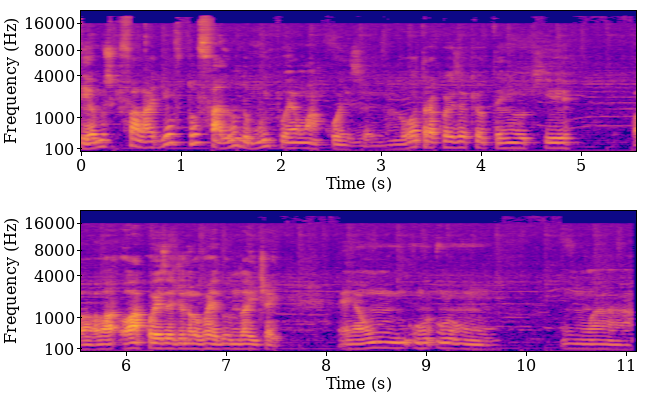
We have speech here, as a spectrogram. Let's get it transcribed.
temos que falar. E eu estou falando muito é uma coisa. Outra coisa que eu tenho que. Ó a coisa de novo redundante aí. É um, um, um, uma,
